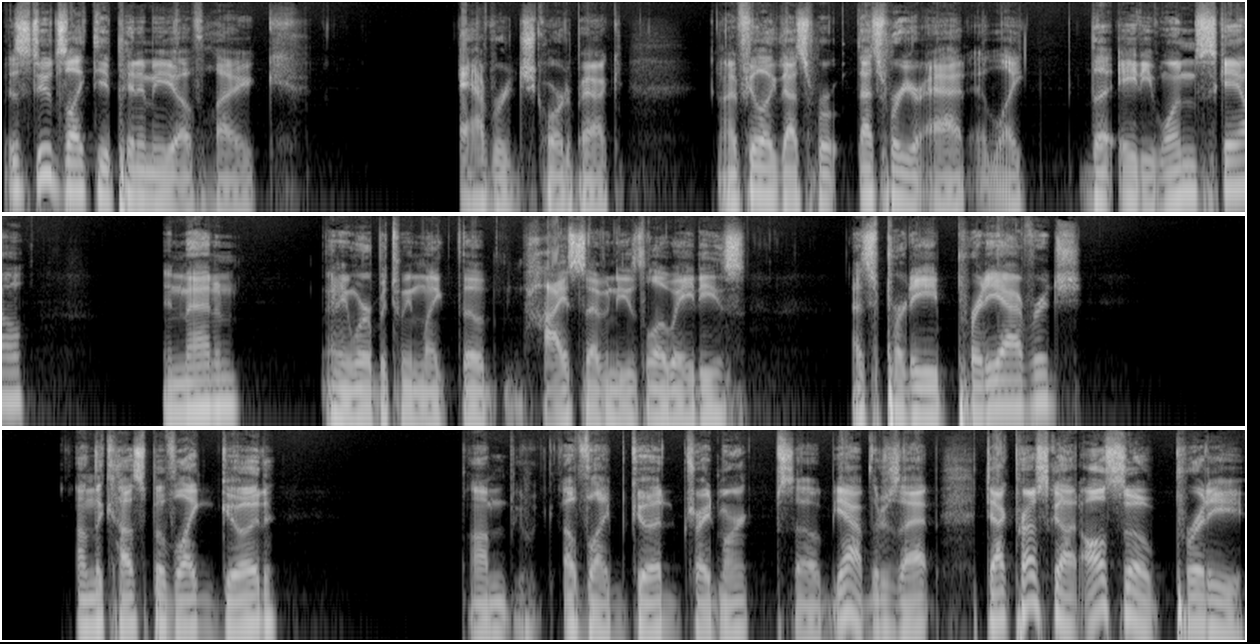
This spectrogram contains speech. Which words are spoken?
this dude's like the epitome of like average quarterback. I feel like that's where that's where you're at at like the 81 scale in Madden anywhere between like the high 70s, low 80s. That's pretty pretty average. On the cusp of like good. Um of like good trademark. So yeah, there's that. Dak Prescott also pretty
